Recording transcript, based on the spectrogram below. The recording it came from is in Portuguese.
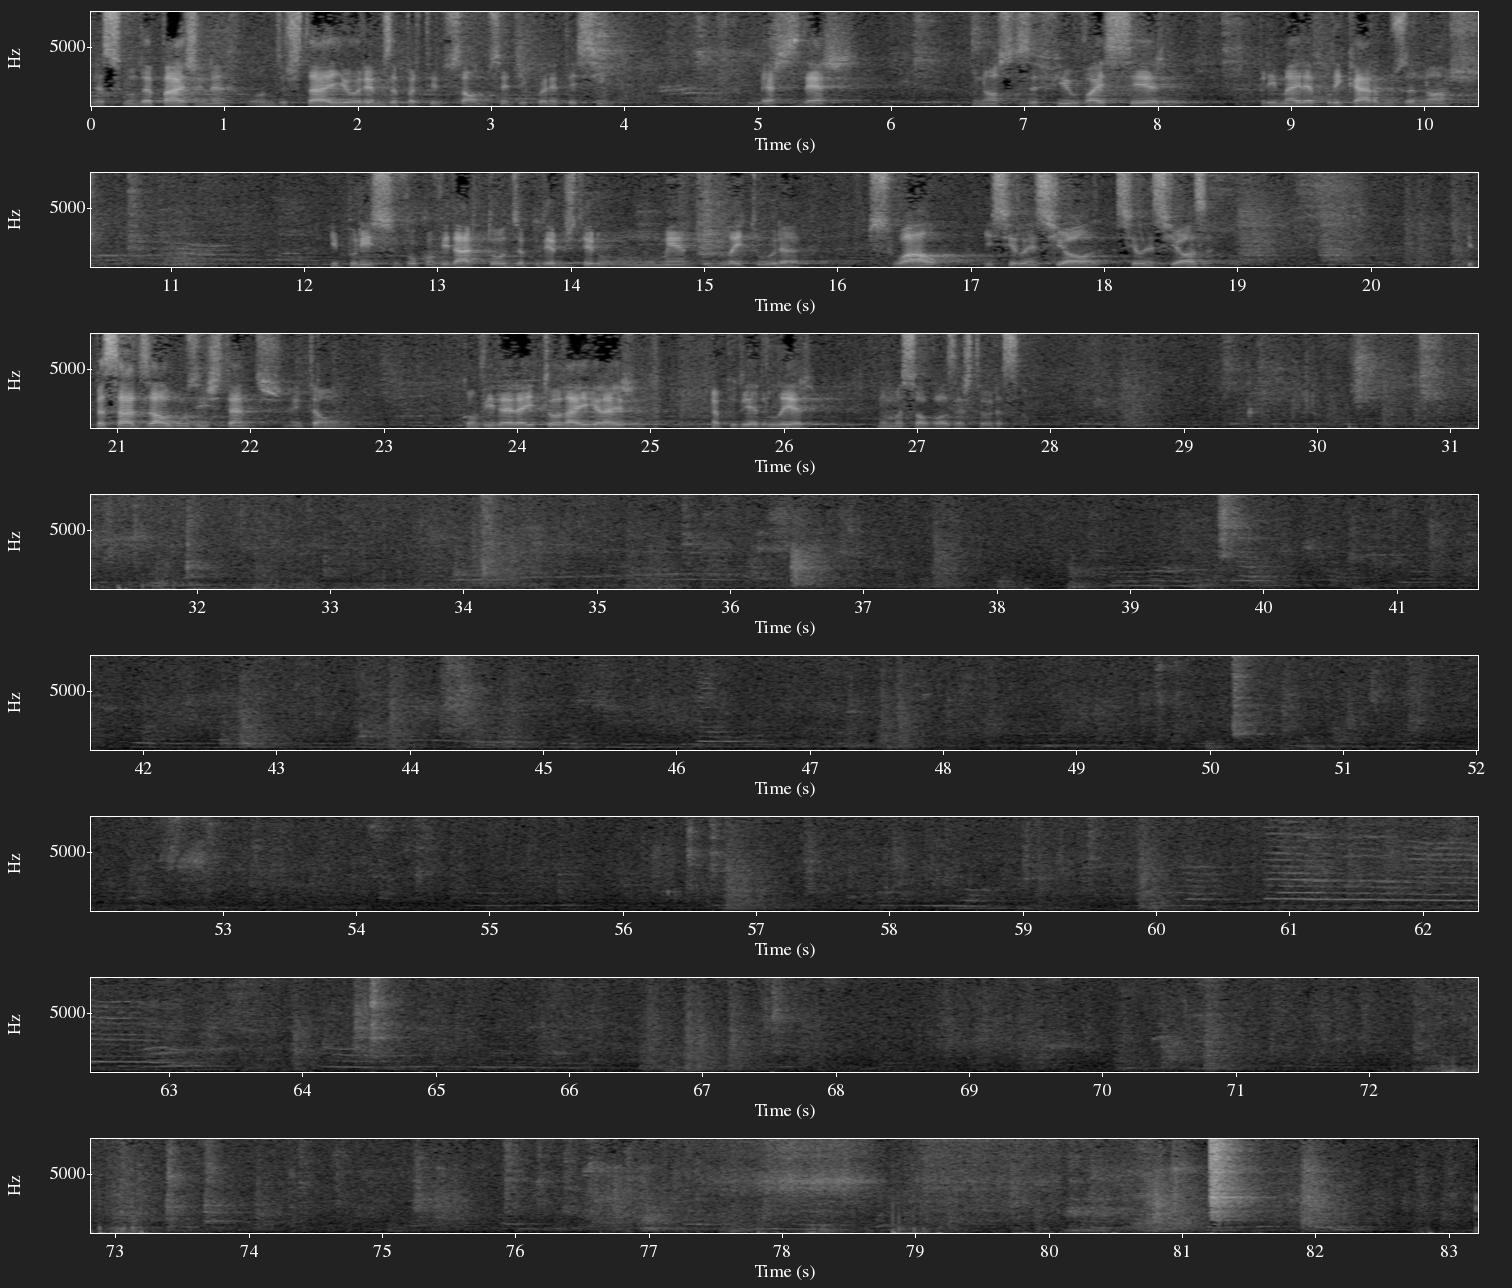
na segunda página, onde está e oremos a partir do Salmo 145, verso 10. O nosso desafio vai ser, primeiro, aplicarmos a nós. E por isso vou convidar todos a podermos ter um momento de leitura pessoal e silenciosa. E passados alguns instantes, então convidarei toda a igreja a poder ler numa só voz esta oração.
